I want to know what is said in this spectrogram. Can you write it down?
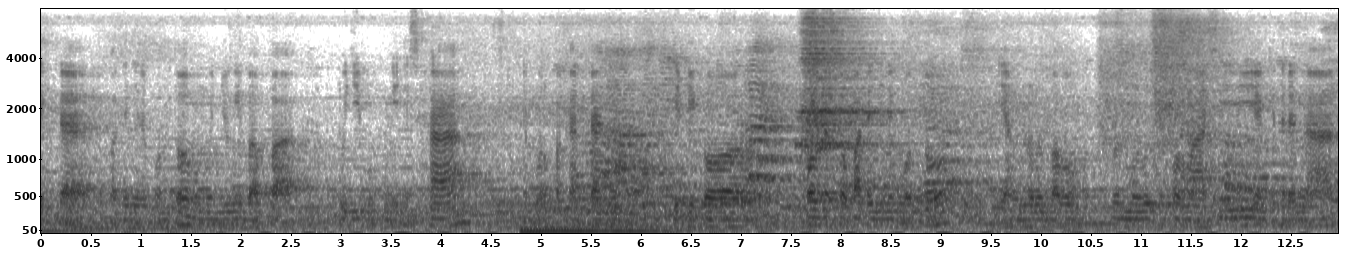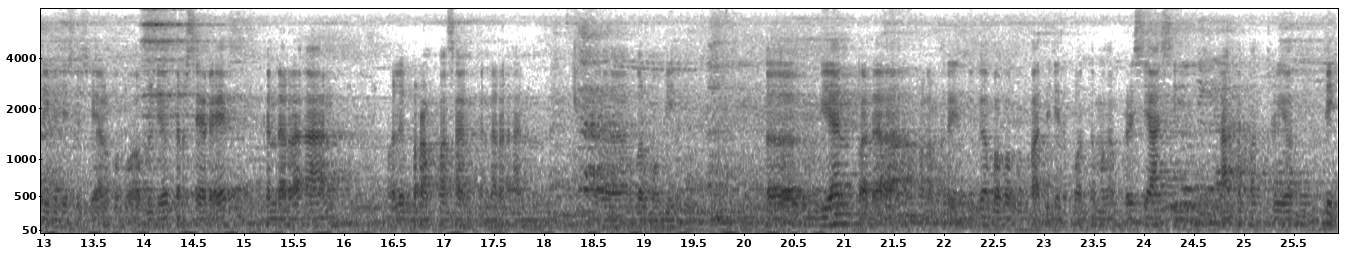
Sekda Kabupaten Jeneponto mengunjungi Bapak Puji Mukni SH yang merupakan kadin tipikor Polres Kabupaten Jeneponto yang menurut Bapak menurut informasi yang kita dengar di media sosial bahwa beliau terseret kendaraan oleh perampasan kendaraan e, bermobil. E, kemudian pada malam hari ini juga Bapak Bupati Jeneponto mengapresiasi langkah patriotik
